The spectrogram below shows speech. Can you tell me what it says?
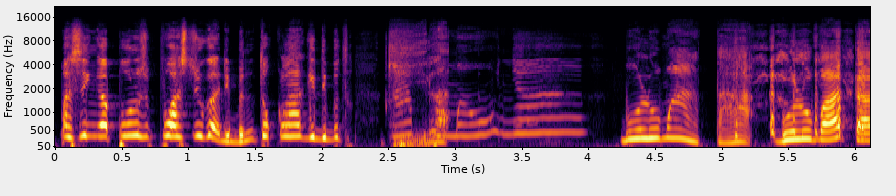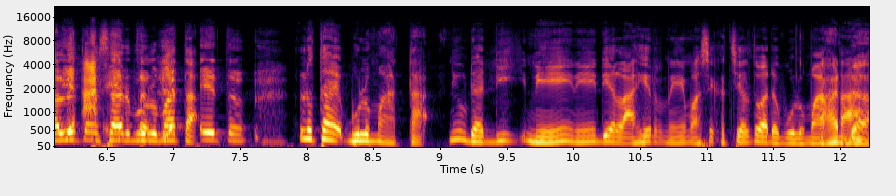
masih nggak puas puas juga dibentuk lagi dibentuk Gila. apa maunya Bulu mata, bulu mata, lu Ya, tahu itu, bulu mata. itu Lu tahu bulu mata. Ini udah di nih, nih dia lahir nih masih kecil tuh ada bulu mata. ada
